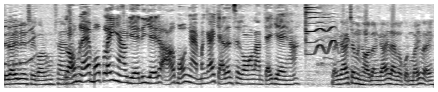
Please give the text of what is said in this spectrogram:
Từ đây lên Sài Gòn không xa. Rồi không lẽ mốt lấy nhau về đi về đó ở mỗi ngày bạn gái chạy lên sài gòn làm chạy về hả Bạn gái cho mình hỏi bạn gái làm ở quận mấy vậy?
